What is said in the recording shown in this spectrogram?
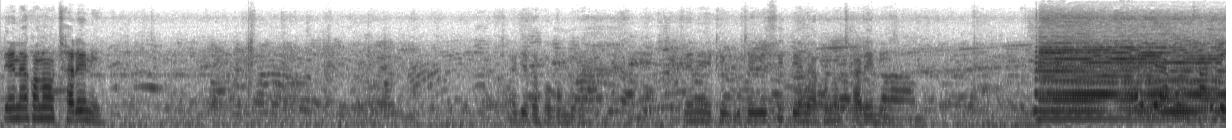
ট্রেন এখনও ছাড়েনি। এই যে দেখো বন্ধুরা, ট্রেনে উঠে উঠে গেছি, ট্রেন এখনও ছাড়েনি। এখন ছাড়বে।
